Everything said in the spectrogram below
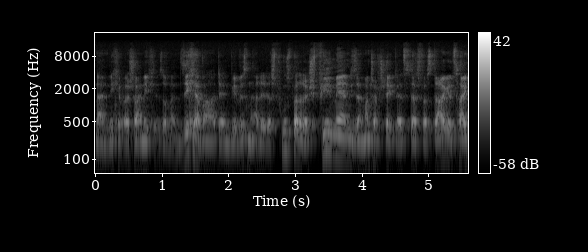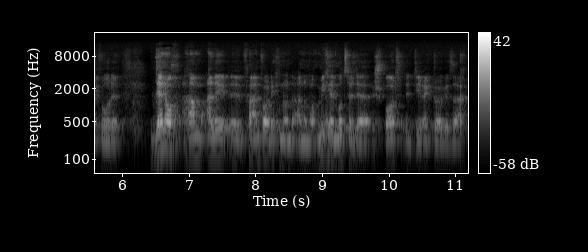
Nein, nicht wahrscheinlich, sondern sicher war, denn wir wissen alle, dass fußballerisch viel mehr in dieser Mannschaft steckt, als das, was da gezeigt wurde. Dennoch haben alle äh, Verantwortlichen, unter anderem auch Michael Mutzel, der Sportdirektor, gesagt,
